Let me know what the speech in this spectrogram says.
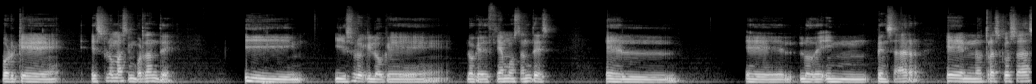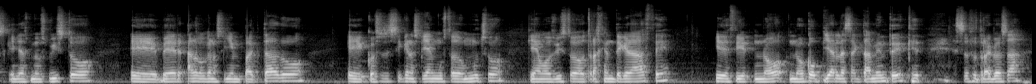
Porque es lo más importante. Y, y eso y lo que, lo que decíamos antes, el, lo de pensar en otras cosas que ya hemos visto, eh, ver algo que nos haya impactado, eh, cosas así que nos hayan gustado mucho, que hayamos visto a otra gente que la hace, y decir, no, no copiarla exactamente, que eso es otra cosa.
